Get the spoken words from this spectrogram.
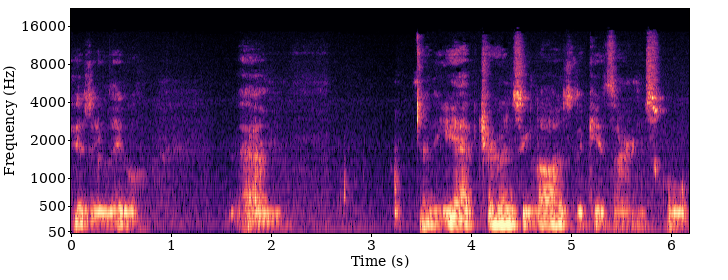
is illegal. Um, and you have truancy laws. The kids aren't in school.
